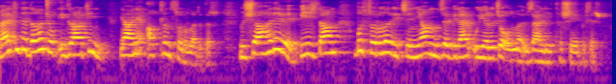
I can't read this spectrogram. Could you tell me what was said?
Belki de daha çok idrakin yani aklın sorularıdır. Müşahede ve vicdan bu sorular için yalnızca birer uyarıcı olma özelliği taşıyabilir.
